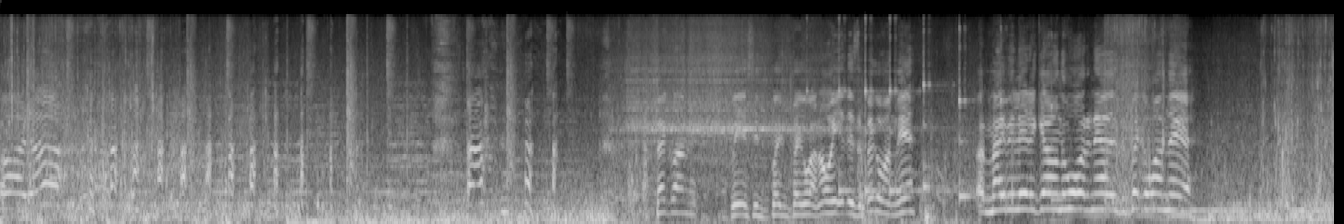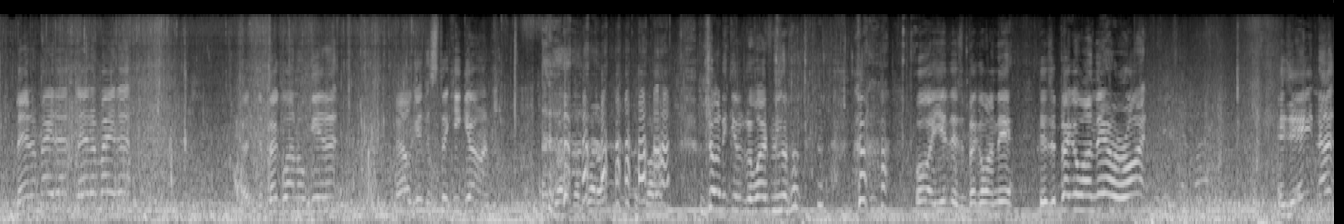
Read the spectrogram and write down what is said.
oh no! big one. Where's the big, big one? Oh yeah, there's a bigger one there. Uh, maybe let it go in the water now. There's a bigger one there. Let him eat it. Let him eat it. But the big one will get it. I'll get the sticky going. I'm trying to get it away from them. oh yeah, there's a bigger one there. There's a bigger one there, all right. Is he eating it?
